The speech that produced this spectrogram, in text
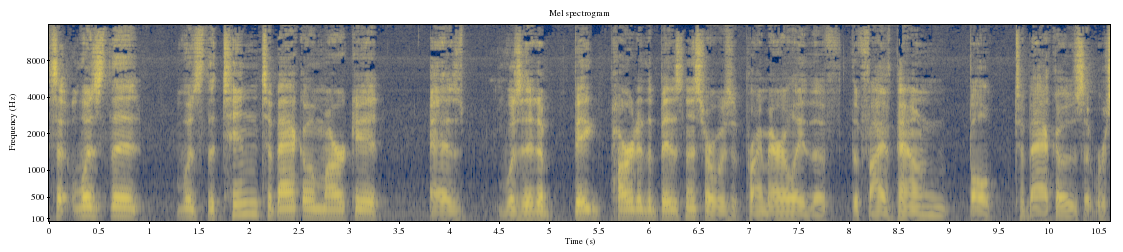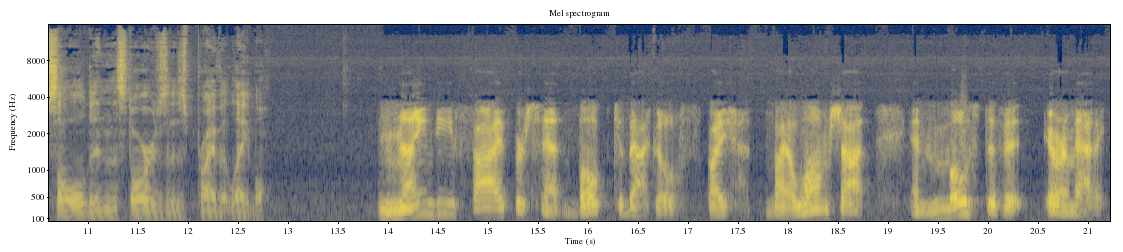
So was the was the tin tobacco market as was it a big part of the business, or was it primarily the the five pound bulk tobaccos that were sold in the stores as private label? Ninety five percent bulk tobacco by by a long shot, and most of it aromatic.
